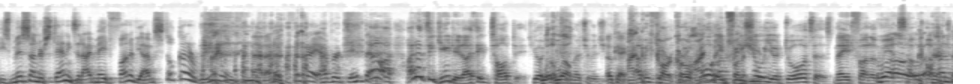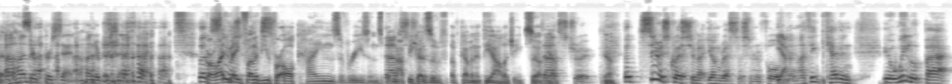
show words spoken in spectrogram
these misunderstandings that I made fun of you. I'm still kind of reeling from that. I don't think I ever did that. No, I don't think you did. I think Todd did. You're, well, well, much of a okay. I, I mean, Carl, Carl I've made I'm fun of sure you. Your daughters made fun of well, me. hundred percent, hundred percent. Carl, I've made fun of you for all kinds of reasons, but not because of, of covenant theology. So that's yeah. true. Yeah. But serious question about young, restless, and reformed. Yeah. And I think Kevin, you know, we look back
